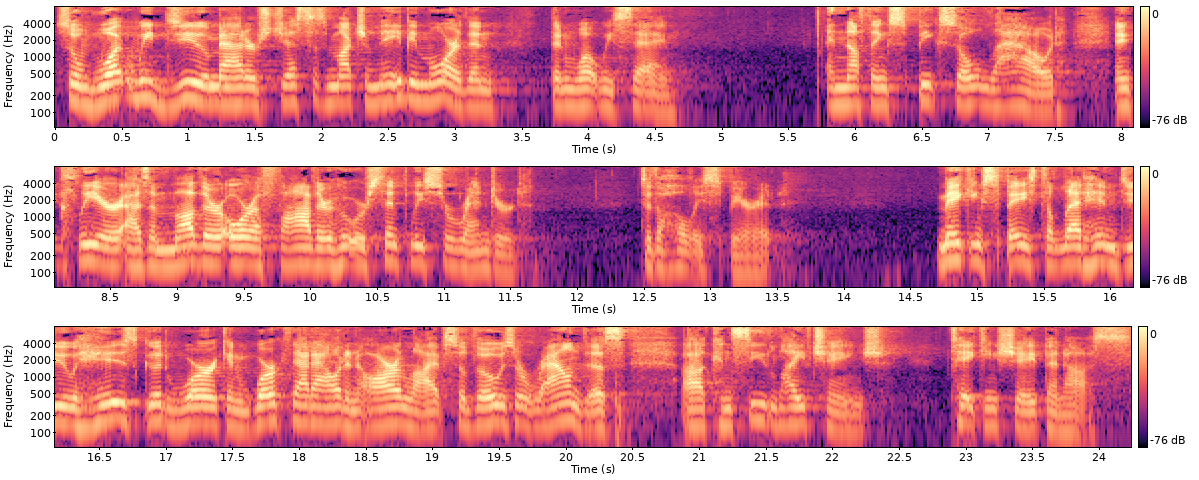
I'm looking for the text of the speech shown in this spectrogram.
so what we do matters just as much, maybe more, than, than what we say. And nothing speaks so loud and clear as a mother or a father who are simply surrendered to the Holy Spirit. Making space to let Him do His good work and work that out in our lives so those around us uh, can see life change taking shape in us.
